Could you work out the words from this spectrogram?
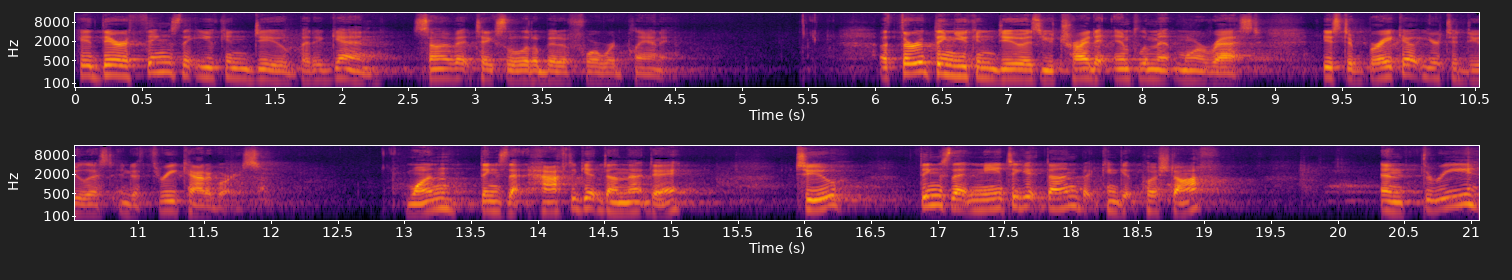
Okay, there are things that you can do, but again, some of it takes a little bit of forward planning. A third thing you can do as you try to implement more rest is to break out your to do list into three categories. One, things that have to get done that day. Two, things that need to get done but can get pushed off. And three,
